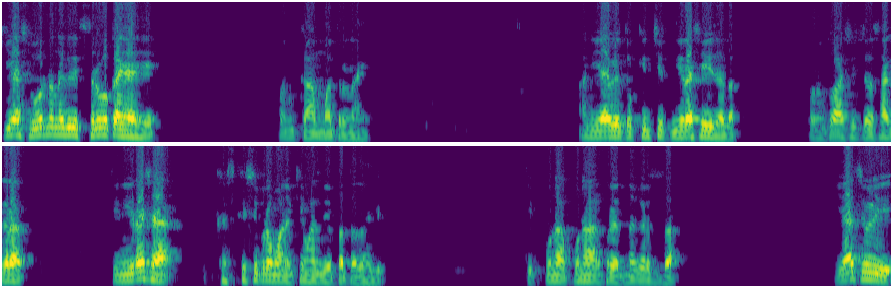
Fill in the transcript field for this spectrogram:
की या सुवर्णनगरीत सर्व काही आहे पण काम मात्र नाही. आणि यावेळी तो किंचित निराशही झाला परंतु आशेच्या सागरात ती निराशा खसखशीप्रमाणे केव्हाच बेपत्ता झाली. ती पुन्हा पुन्हा प्रयत्न करत होता. याच वेळी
